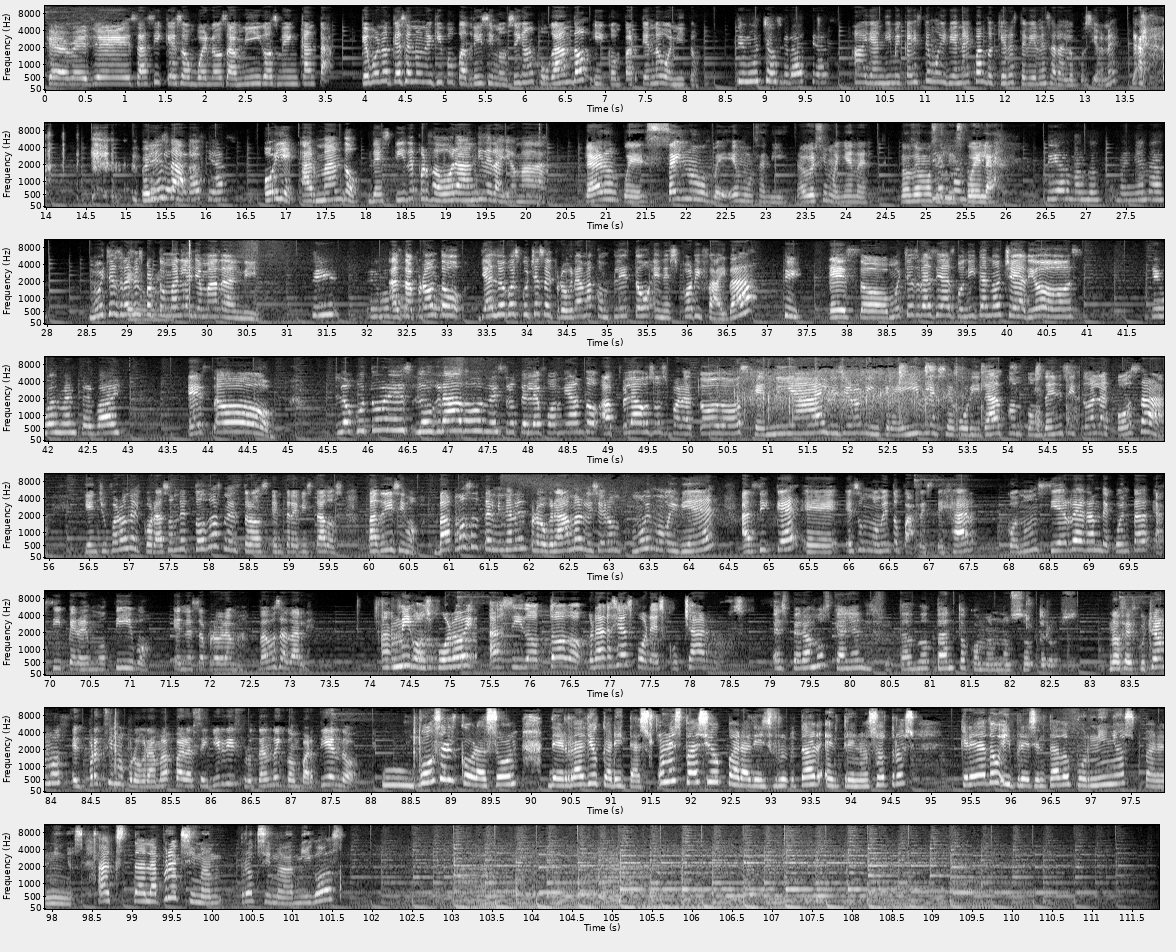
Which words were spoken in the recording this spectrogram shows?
¡Qué belleza! Sí que son buenos amigos, me encanta. Qué bueno que hacen un equipo padrísimo. Sigan jugando y compartiendo bonito. Sí, muchas gracias. Ay, Andy, me caíste muy bien. Ahí cuando quieras te vienes a la locución, ¿eh? Pero Muchas esta- gracias. Oye, Armando, despide por favor a Andy de la llamada. Claro, pues ahí nos vemos, Andy. A ver si mañana nos vemos Sí, en la escuela. Sí, Armando, mañana. Muchas gracias Pero por tomar la llamada, Andy. Sí. Hasta pronto. Ya luego escuchas el programa completo en Spotify, ¿va? Sí, Eso. Muchas gracias. Bonita noche. Adiós. igualmente, bye. Eso. Locutores, logrado nuestro telefoneando. Aplausos para todos. Genial. Lo hicieron increíble. Seguridad, contundencia y toda la cosa. Y enchufaron el corazón de todos nuestros entrevistados. Padrísimo. Vamos a terminar el programa. Lo hicieron muy, muy bien. Así que eh, es un momento para festejar con un cierre, hagan de cuenta, así, pero emotivo en nuestro programa. Vamos a darle. Amigos, por hoy ha sido todo. Gracias por escucharnos. Esperamos que hayan disfrutado tanto como nosotros. Nos escuchamos el próximo programa para seguir disfrutando y compartiendo. Voz al corazón de Radio Caritas, un espacio para disfrutar entre nosotros, creado y presentado por niños para niños. Hasta la próxima, próxima amigos.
